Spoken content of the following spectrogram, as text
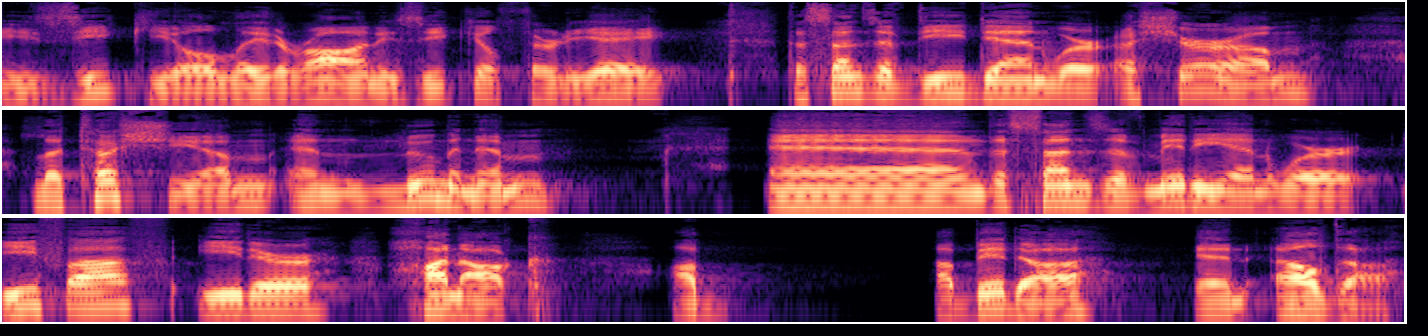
Ezekiel later on, Ezekiel 38. The sons of Dedan were Asshurim, Letushim, and Luminim. And the sons of Midian were Ephah, Eder, Hanoch, Ab- Abidah, and Elda.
